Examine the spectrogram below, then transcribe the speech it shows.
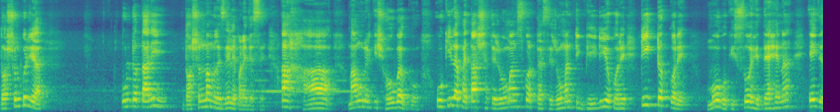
দর্শন করিয়া উল্টো তারই দর্শন মামলায় জেলে পাঠাইতেছে। আহা! মামুনের কি সৌভাগ্য? উকিলা ভাই তার সাথে রোমান্স করতেছে রোমান্টিক ভিডিও করে, টিকটক করে। মগো কি সোহে দেখে না? এই যে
